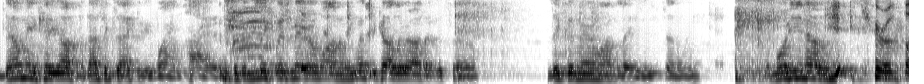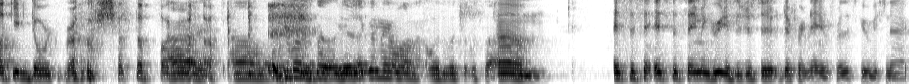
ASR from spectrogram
don't mean to cut you off, but that's exactly why I'm high. It's because of liquid marijuana. We went to Colorado, so liquid marijuana, ladies and gentlemen. The more you know. You're a fucking dork, bro. Shut the fuck All up. right. Um, so okay, liquid marijuana. What, what's what's that? Um, it's the it's the same ingredients. It's just a different name for the Scooby snack.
